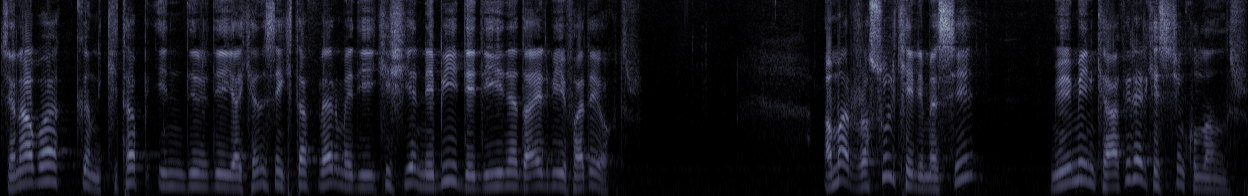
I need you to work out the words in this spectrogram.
Cenab-ı Hakk'ın kitap indirdiği ya kendisine kitap vermediği kişiye nebi dediğine dair bir ifade yoktur. Ama Resul kelimesi mümin, kafir herkes için kullanılır.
